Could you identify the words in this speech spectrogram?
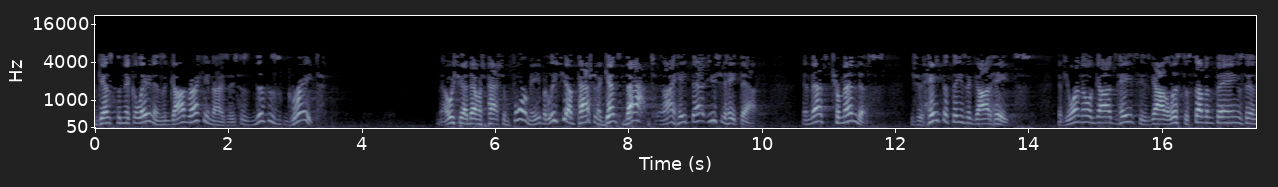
against the Nicolaitans, and God recognizes it. He says, This is great. Now, I wish you had that much passion for me, but at least you have passion against that. And I hate that. You should hate that. And that's tremendous. You should hate the things that God hates. If you want to know what God hates, He's got a list of seven things in,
